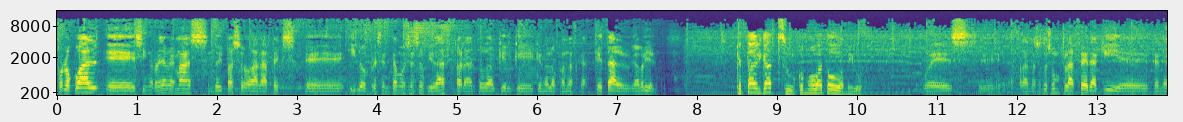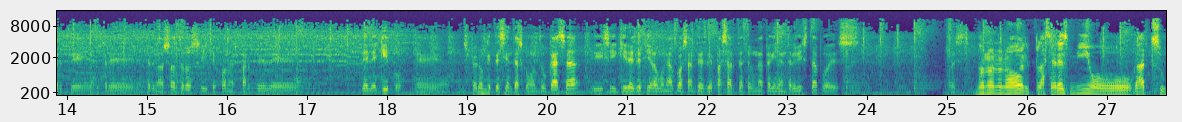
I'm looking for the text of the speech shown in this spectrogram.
Por lo cual, eh, sin enrollarme más, doy paso a Gapex eh, y lo presentamos en sociedad para todo aquel que, no lo conozca. ¿Qué tal, Gabriel? ¿Qué tal, Gatsu? ¿Cómo va todo, amigo? Pues para nosotros es un placer aquí tenerte entre, entre nosotros y que formes parte de, del equipo. Eh, espero que te sientas como en tu casa y si quieres decir alguna cosa antes de pasarte a hacer una pequeña entrevista, pues... pues... No, no, no, no, el placer es mío, Gatsu.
